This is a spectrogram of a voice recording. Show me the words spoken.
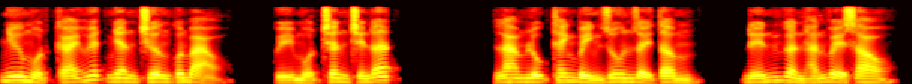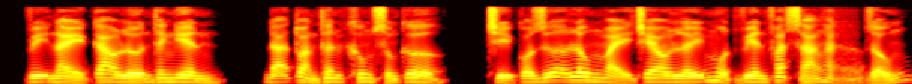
như một cái huyết nhân trương quân bảo, quỳ một chân trên đất. Làm lục thanh bình run rẩy tâm, đến gần hắn về sau, vị này cao lớn thanh niên, đã toàn thân không sống cơ, chỉ có giữa lông mày treo lấy một viên phát sáng hạt giống.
